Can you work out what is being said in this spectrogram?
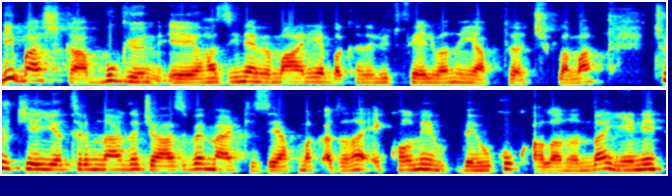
Bir başka bugün e, Hazine ve Maliye Bakanı Lütfü Elvan'ın yaptığı açıklama, Türkiye yatırımlarda cazibe merkezi yapmak adına ekonomi ve hukuk alanında yeni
